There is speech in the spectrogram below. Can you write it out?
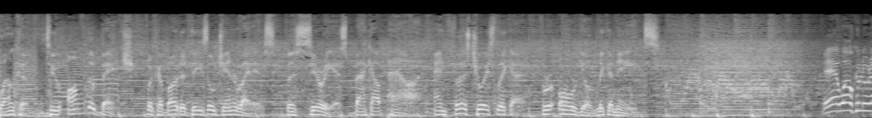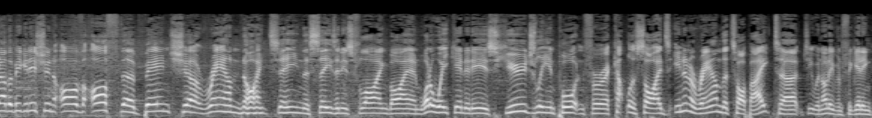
Welcome to Off the Bench for Kubota diesel generators for serious backup power and first choice liquor for all your liquor needs. Yeah, welcome to another big edition of Off the Bench. Uh, round 19. The season is flying by, and what a weekend it is. Hugely important for a couple of sides in and around the top eight. Uh, gee, we're not even forgetting,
